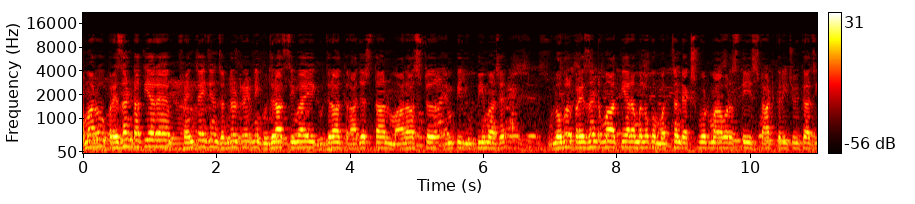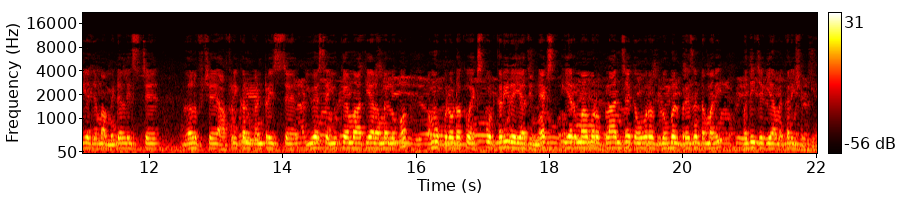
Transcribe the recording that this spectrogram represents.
અમારું પ્રેઝન્ટ અત્યારે ફ્રેન્ચાઇઝી જનરલ ટ્રેડની ગુજરાત સિવાય ગુજરાત, રાજસ્થાન, મહારાષ્ટ્ર એમપી યુપીમાં છે. ગ્લોબલ પ્રેઝન્ટમાં અત્યારે અમે લોકો મર્ચન્ટ એક્સપોર્ટમાં આ વર્ષથી સ્ટાર્ટ કરી ચૂક્યા છીએ, જેમાં મિડલ ઇસ્ટ છે ગલ્ફ છે આફ્રિકન કન્ટ્રીઝ છે યુએસએ યુકેમાં અત્યારે અમે લોકો અમુક પ્રોડક્ટો એક્સપોર્ટ કરી રહ્યા છીએ. નેક્સ્ટ યરમાં અમારો પ્લાન છે કે ઓવરઓલ ગ્લોબલ પ્રેઝન્ટ અમારી બધી જગ્યાએ અમે કરી શકીએ.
